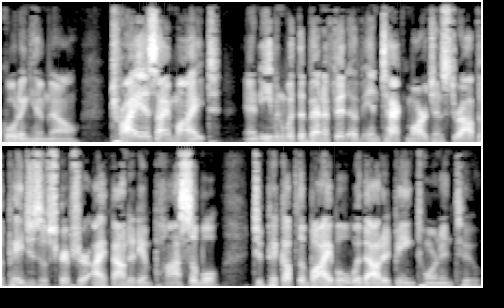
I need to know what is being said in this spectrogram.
quoting him now, try as I might, and even with the benefit of intact margins throughout the pages of Scripture, I found it impossible to pick up the Bible without it being torn in two.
